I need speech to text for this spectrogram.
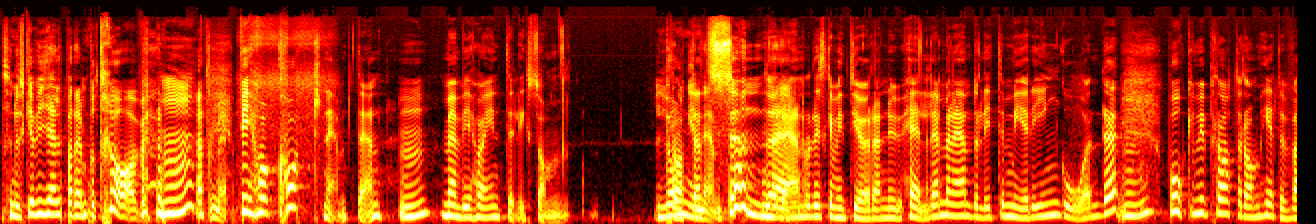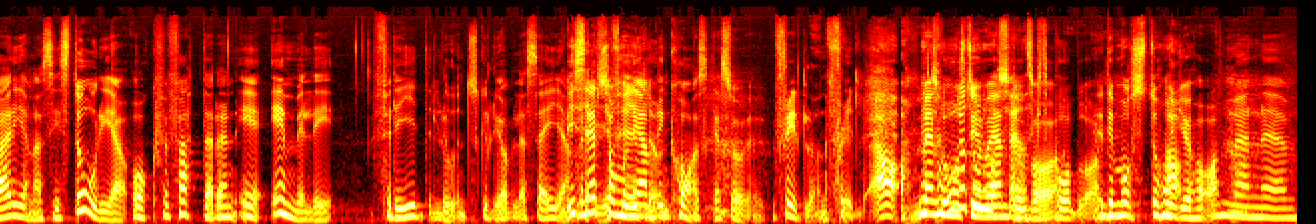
så nu ska vi hjälpa den på trav. Mm. vi har kort nämnt den, mm. men vi har inte liksom pratat sönder Nej. den och det ska vi inte göra nu heller men ändå lite mer ingående. Mm. Boken vi pratar om heter Vargarnas historia och författaren är Emily Fridlund skulle jag vilja säga. Vi men eftersom hon är amerikanska så Fridlund. Fridlund. Ja, men, hon måste ju ändå vara... Påbrå. Det måste hon ja. ju ha. Men eh,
